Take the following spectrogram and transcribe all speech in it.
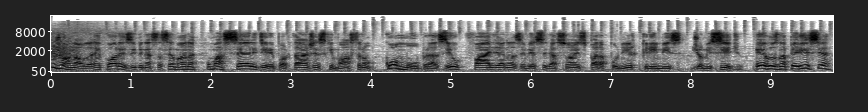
O Jornal da Record exibe nesta semana uma série de reportagens que mostram como o Brasil falha nas investigações para punir crimes de homicídio. Erros na perícia,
